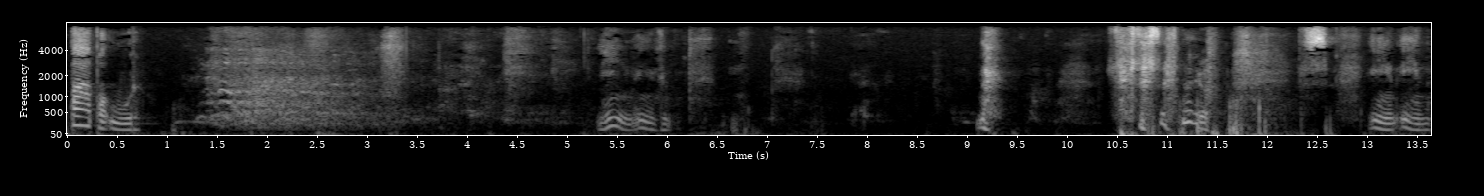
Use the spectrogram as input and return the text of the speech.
Pápa úr. Én, én, ez, ez nagyon... Én, én...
